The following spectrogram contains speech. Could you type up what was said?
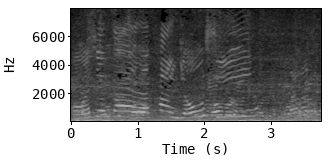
我们现在来看游行。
